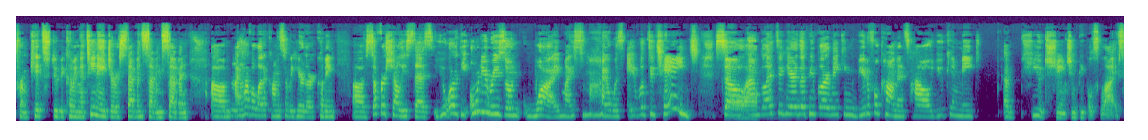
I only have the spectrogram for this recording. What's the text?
from kids to becoming a teenager 777 um, mm-hmm. i have a lot of comments over here that are coming. Uh, suffer shelly says you are the only reason why my smile was able to change. So Aww. i'm glad to hear that people are making beautiful comments how you can make a huge change in people's lives.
